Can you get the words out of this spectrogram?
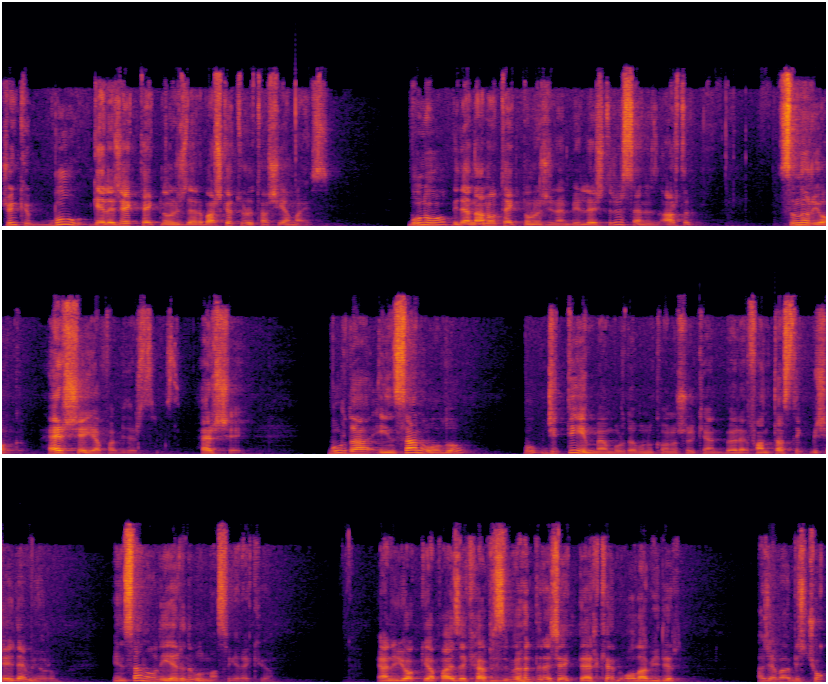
Çünkü bu gelecek teknolojileri başka türlü taşıyamayız. Bunu bir de nanoteknolojiyle birleştirirseniz artık sınır yok. Her şey yapabilirsiniz. Her şey. Burada insanoğlu, bu ciddiyim ben burada bunu konuşurken. Böyle fantastik bir şey demiyorum. İnsanoğlu yerini bulması gerekiyor. Yani yok yapay zeka bizi mi öldürecek derken olabilir. Acaba biz çok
